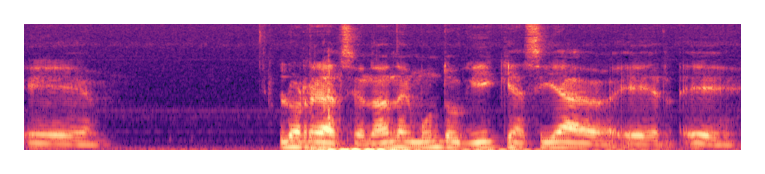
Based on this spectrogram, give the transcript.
eh, lo relacionado en el mundo geek que hacía eh, eh,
